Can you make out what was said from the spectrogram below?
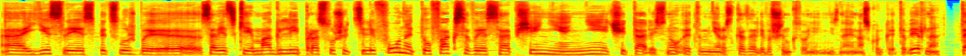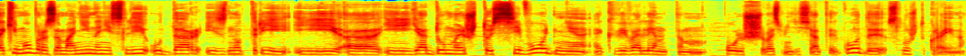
Э, если спецслужбы э, советские могли прослушать телефоны, то факсовые сообщения не читались. Ну, это мне рассказали в Вашингтоне, не знаю, насколько это верно. Таким образом, они нанесли удар изнутри. И, э, и я думаю, что сегодня эквивалентом Польши 80-е годы служит Украина.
